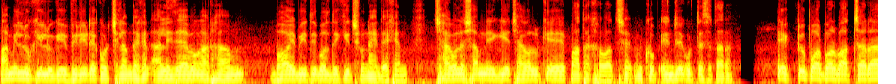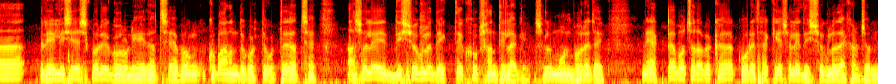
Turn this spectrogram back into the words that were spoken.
আমি লুকিয়ে লুকিয়ে ভিডিওটা করছিলাম। দেখেন, আলিজা এবং আরহাম ভয় ভীতি বলতে কিছু নাই। দেখেন ছাগলের সামনে গিয়ে ছাগলকে পাতা খাওয়াচ্ছে মানে খুব এনজয় করতেছে তারা। একটু পরপর বাচ্চারা রেলি শেষ করে গরু নিয়ে যাচ্ছে এবং খুব আনন্দ করতে করতে যাচ্ছে। আসলে এই দৃশ্যগুলো দেখতে খুব শান্তি লাগে, আসলে মন ভরে যায়। মানে একটা বছর অপেক্ষা করে থাকি আসলে এই দৃশ্যগুলো দেখার জন্য।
